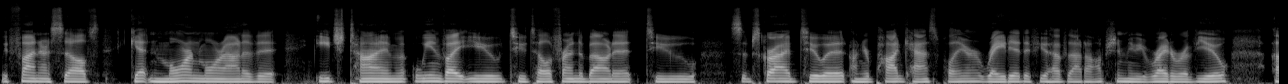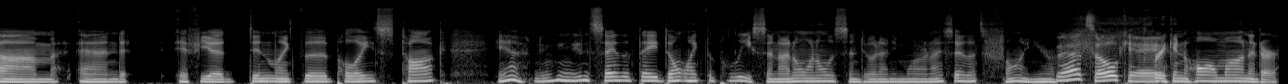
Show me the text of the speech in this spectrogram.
We find ourselves getting more and more out of it each time. We invite you to tell a friend about it, to subscribe to it on your podcast player, rate it if you have that option, maybe write a review. Um, and if you didn't like the police talk, yeah, you can say that they don't like the police and I don't want to listen to it anymore. And I say, that's fine. You're That's okay. freaking hall monitor.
